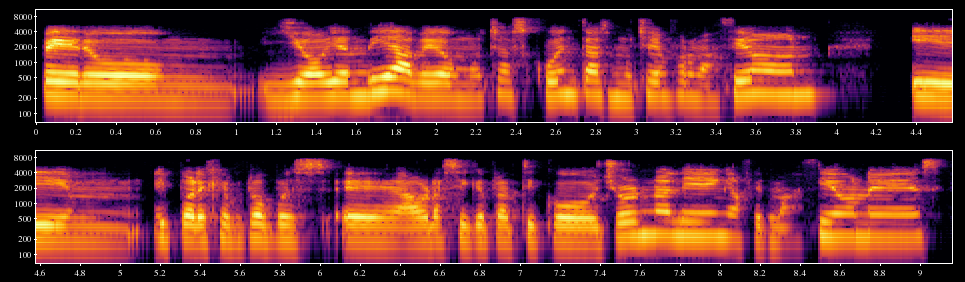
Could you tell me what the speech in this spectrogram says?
Pero mm, yo hoy en día veo muchas cuentas, mucha información y, mm, por ejemplo, pues eh, ahora sí que practico journaling, afirmaciones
